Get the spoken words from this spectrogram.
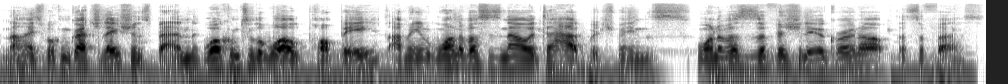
Nice. Well, congratulations, Ben. Welcome to the world, Poppy. I mean, one of us is now a dad, which means one of us is officially a grown up. That's the first.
